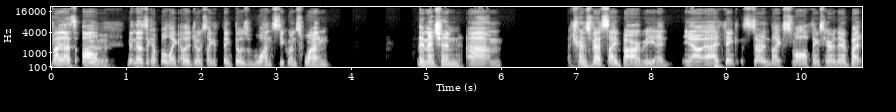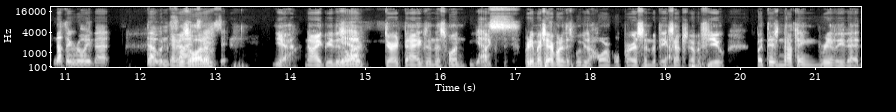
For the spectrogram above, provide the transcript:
but that's all. Uh, then there's a couple like other jokes. Like I think there was one sequence when they mentioned um a transvestite Barbie, and you know I think certain like small things here and there, but nothing really that that wouldn't. Yeah, there's a lot of- yeah no i agree there's a lot of dirt bags in this one like yes. pretty much everyone in this movie is a horrible person with the Yeah. exception of a few but there's nothing really that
